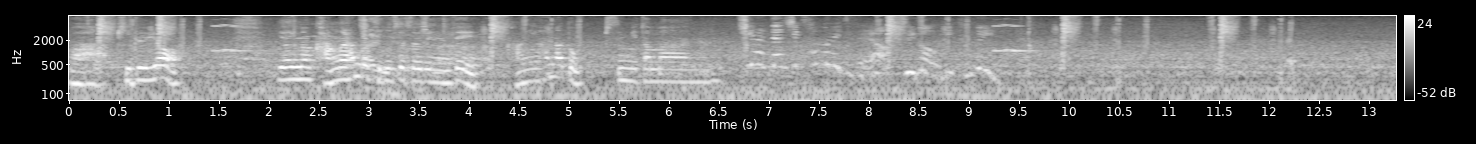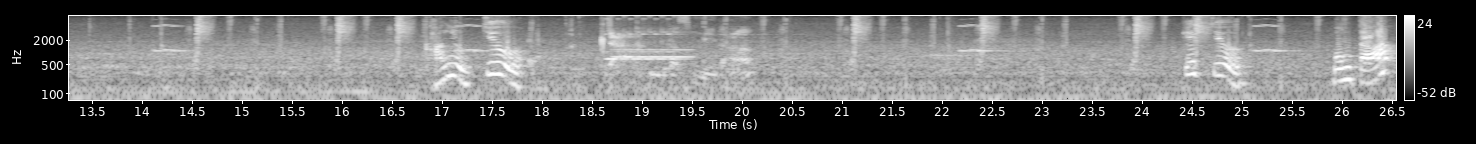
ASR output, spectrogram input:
와, 비를요? 이왕이면 강을 한대 들고 있었어야 되는데, 강이 하나도 없습니다만. 잔씩 선물해주세요. 즐거움이 두 배입니다. 강이 없죠? 자 그렇습니다 깼죠? 몽따?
